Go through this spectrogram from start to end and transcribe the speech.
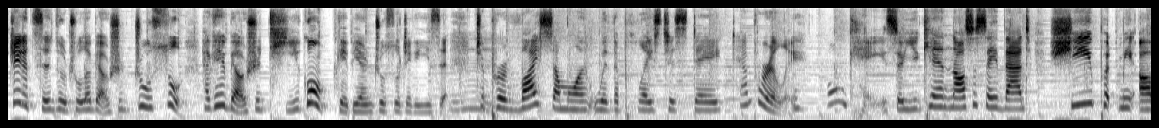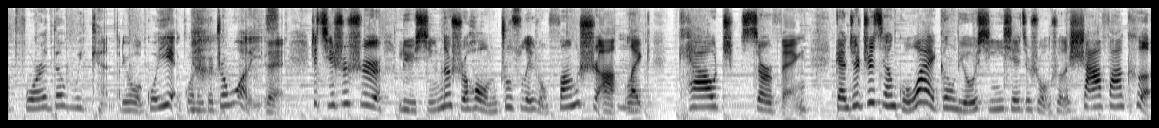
这个词组除了表示住宿，还可以表示提供给别人住宿这个意思。To provide someone with a place to stay temporarily. Okay, so you can also say that she put me up for the weekend，留我过夜，过了一个周末的意思。对，这其实是旅行的时候我们住宿的一种方式啊，like couch surfing。感觉之前国外更流行一些，就是我们说的沙发客。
